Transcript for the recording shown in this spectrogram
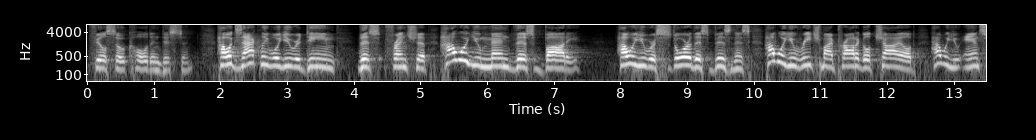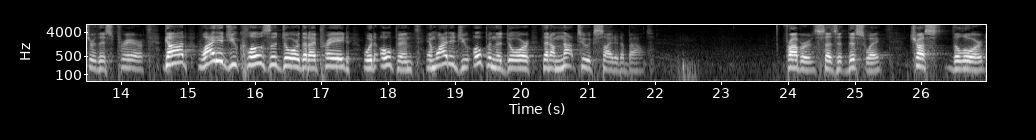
feels so cold and distant? How exactly will you redeem this friendship? How will you mend this body? How will you restore this business? How will you reach my prodigal child? How will you answer this prayer? God, why did you close the door that I prayed would open? And why did you open the door that I'm not too excited about? Proverbs says it this way Trust the Lord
